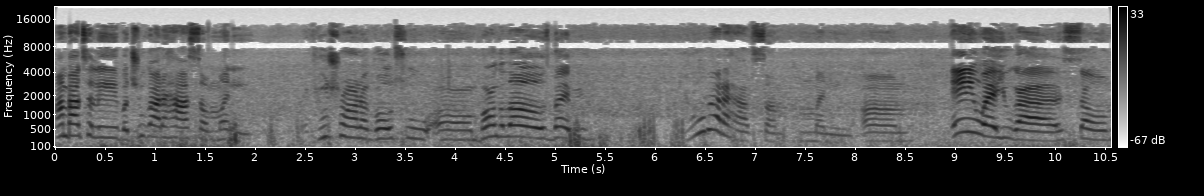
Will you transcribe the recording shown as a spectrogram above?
I'm about to leave, but you gotta have some money. If you trying to go to um, bungalows, baby, you gotta have some money. Um, anyway, you guys, so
